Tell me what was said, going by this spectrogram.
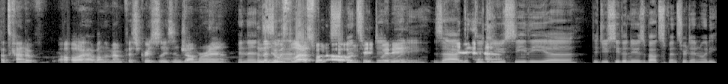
that's kind of all I have on the Memphis Grizzlies and Ja Morant. And then, And then who was the last one? Spencer Oh, Spencer Dinwiddie. Dinwiddie. Zach, did you see the uh did you see the news about Spencer Dinwiddie?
